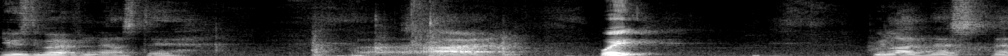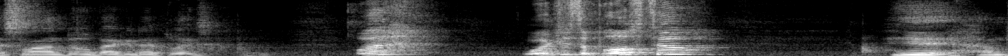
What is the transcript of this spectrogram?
Use the bathroom downstairs. all right. Wait. We locked that, that sliding door back in that place? What? Weren't you supposed to? Yeah, I'm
